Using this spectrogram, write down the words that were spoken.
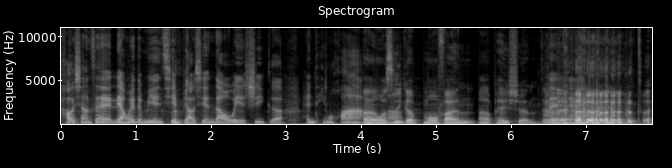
好想在两位的面前表现到我也是。是一个很听话，嗯，我是一个模范呃 patient，对。对，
